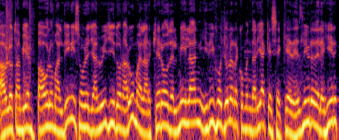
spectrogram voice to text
Habló también Paolo Maldini sobre Gianluigi Donnarumma, el arquero del Milan, y dijo, yo le recomendaría que se quede. Es libre de elegir,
